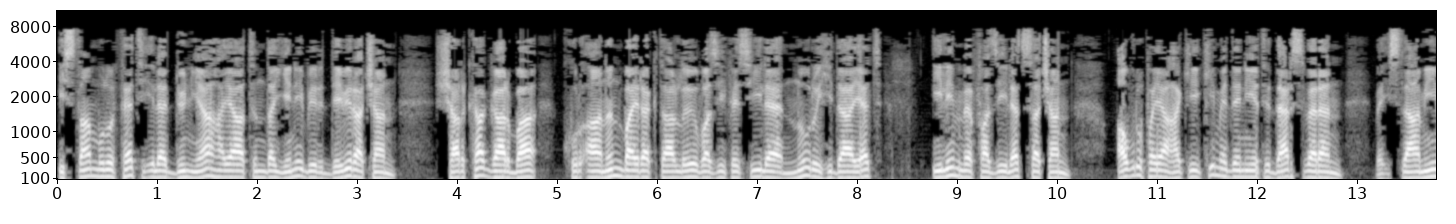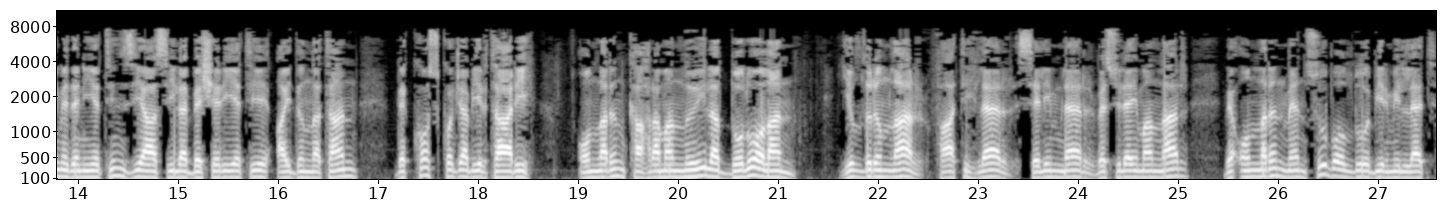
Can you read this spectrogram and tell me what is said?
İstanbul'u feth ile dünya hayatında yeni bir devir açan, şarka garba Kur'an'ın bayraktarlığı vazifesiyle nuru hidayet, ilim ve fazilet saçan, Avrupa'ya hakiki medeniyeti ders veren ve İslami medeniyetin ziyasıyla beşeriyeti aydınlatan ve koskoca bir tarih, onların kahramanlığıyla dolu olan yıldırımlar, fatihler, selimler ve Süleymanlar ve onların mensup olduğu bir millet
